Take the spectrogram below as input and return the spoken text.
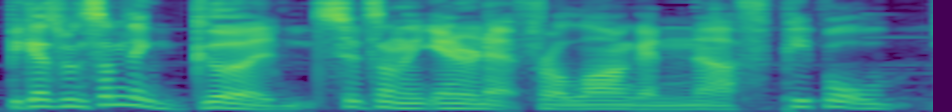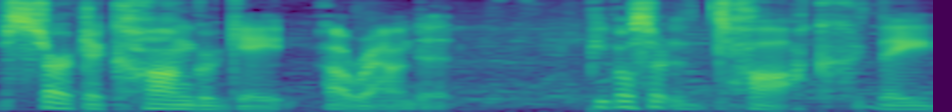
Because when something good sits on the internet for long enough, people start to congregate around it. People start to talk, they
